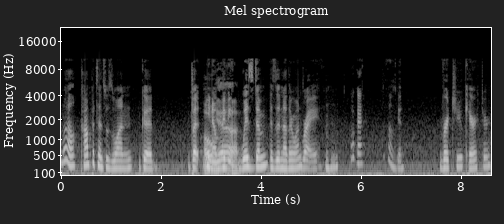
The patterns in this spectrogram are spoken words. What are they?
Well, competence was one good, but you Oh, know, yeah. maybe wisdom is another one. Right. hmm Okay. Sounds good. Virtue, character.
